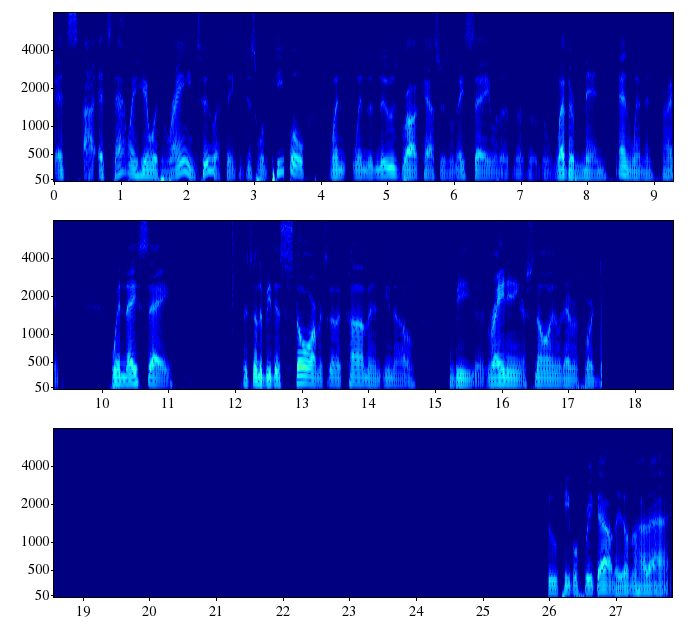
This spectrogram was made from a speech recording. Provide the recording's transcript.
It's uh, it's that way here with rain too. I think it just when people when when the news broadcasters when they say well the the, the, the weather men and women right when they say there's going to be this storm it's going to come and you know be raining or snowing or whatever for people freak out. They don't know how to act,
